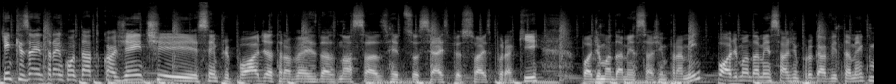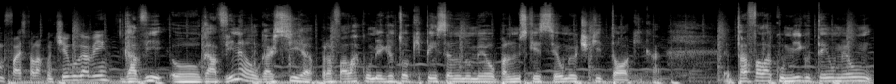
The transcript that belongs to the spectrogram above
quem quiser entrar em contato com a gente, sempre pode, através das nossas redes sociais pessoais por aqui. Pode mandar mensagem para mim, pode mandar mensagem pro Gavi também, como faz falar contigo, Gavi? Gavi, o Gavi não, o Garcia, para falar comigo, eu tô aqui pensando no meu, para não esquecer o meu TikTok, cara. Pra falar comigo, tem o meu.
